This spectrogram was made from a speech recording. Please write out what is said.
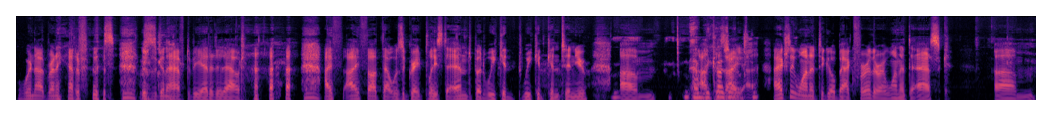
we're not running out of this. This is going to have to be edited out. I I thought that was a great place to end, but we could we could continue. Um, uh, uh, because I, of- I actually wanted to go back further. I wanted to ask, um,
